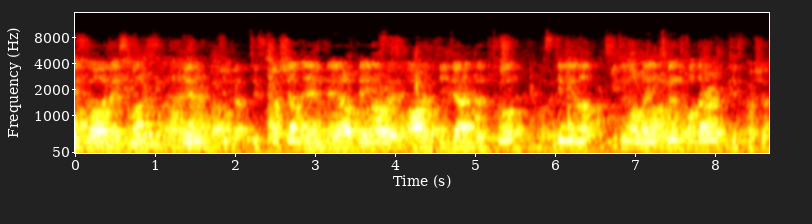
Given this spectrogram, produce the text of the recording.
is a response in discussion and their papers are designed to stimulate further discussion.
